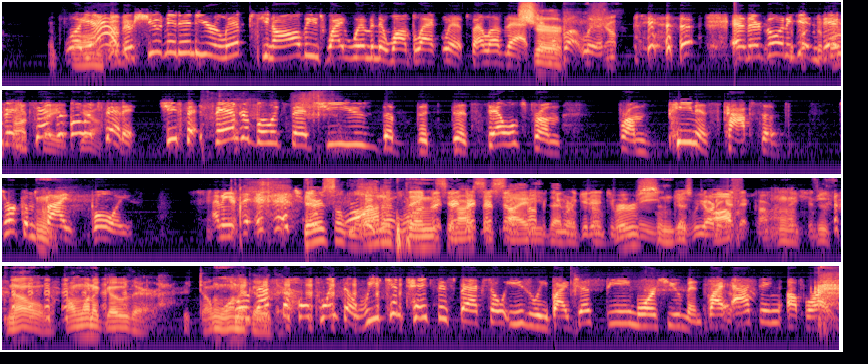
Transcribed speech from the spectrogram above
That's well, wrong. yeah, Coming. they're shooting it into your lips. You know, all these white women that want black lips. I love that. Sure. And the butt lips. and they're going to The- getting the dead babies. Botox Sandra phase, Bullock yeah. said it. She said Sandra Bullock said she used the the, the cells from from penis tops of circumcised boys. I mean, it's, it's, it's There's a lot of things in our that- that's not a society that are wanna get into with perverse and just we that mm-hmm. conversation. Just no, don't want to go there. Don't want to Well, go that's there. the whole point, though. We can take this back so easily by just being more human, by acting upright,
